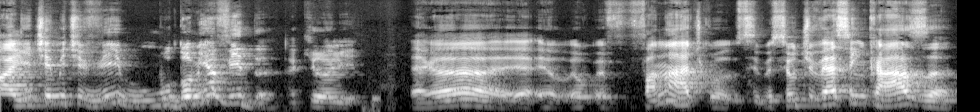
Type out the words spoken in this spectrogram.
aí tinha MTV, mudou minha vida, aquilo ali. Era é, eu, eu- eu- fanático. Se, se eu tivesse em casa,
